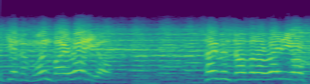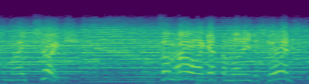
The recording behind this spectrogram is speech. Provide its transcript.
I'll give them one by radio. Sermons over the radio from my church. Somehow I'll get the money to do it.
